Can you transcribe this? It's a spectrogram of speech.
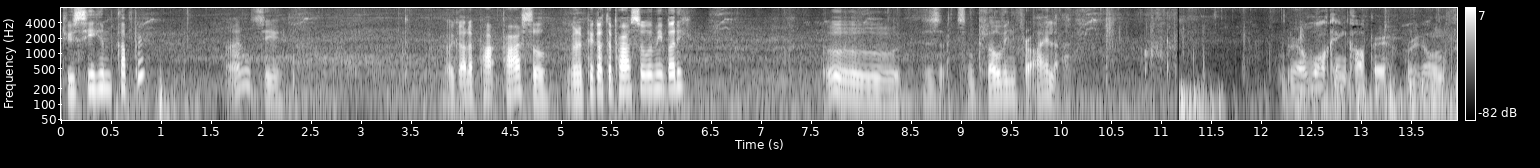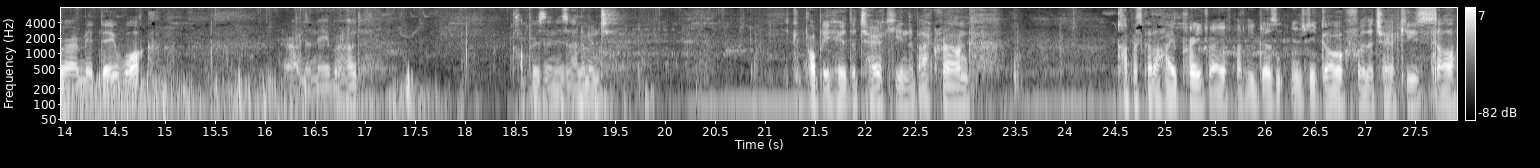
Do you see him, Copper? I don't see. I got a par- parcel. You gonna pick up the parcel with me, buddy? Ooh, there's some clothing for Isla. We're a walking Copper. We're going for our midday walk. around the neighborhood. Copper's in his element. You can probably hear the turkey in the background. Copper's got a high prey drive, but he doesn't usually go for the turkeys, so.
